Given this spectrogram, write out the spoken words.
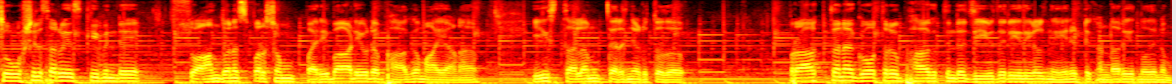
സോഷ്യൽ സർവീസ് സ്കീമിന്റെ സ്വാന്തന സ്പർശം പരിപാടിയുടെ ഭാഗമായാണ് ഈ സ്ഥലം തിരഞ്ഞെടുത്തത്. പ്രാക്തന ഗോത്ര വിഭാഗത്തിന്റെ ജീവിത രീതികൾ നേരിട്ട് കണ്ടറിയുന്നതിനും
